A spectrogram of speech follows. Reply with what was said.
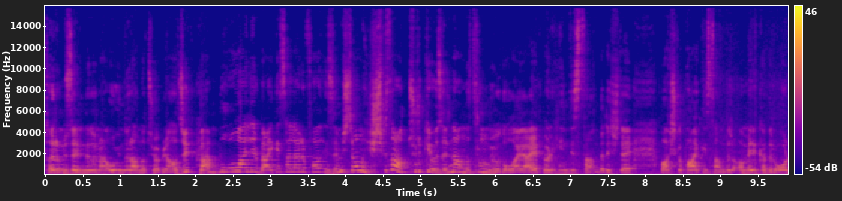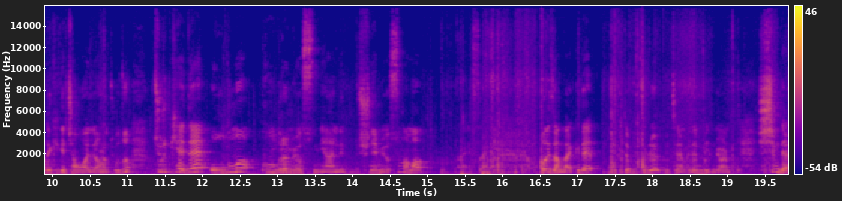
tarım üzerinde dönen oyunları anlatıyor birazcık. Ben bu olayları belgesellerde falan izlemiştim ama hiçbir zaman Türkiye özelinde anlatılmıyordu olaylar. Hep böyle Hindistan'dır, işte başka Pakistan'dır, Amerika'dır oradaki geçen olayları anlatıyordu. Türkiye'de olduğuna konduramıyorsun yani düşünemiyorsun ama neyse. O yüzden belki de bu bir türlü bitiremedim bilmiyorum. Şimdi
